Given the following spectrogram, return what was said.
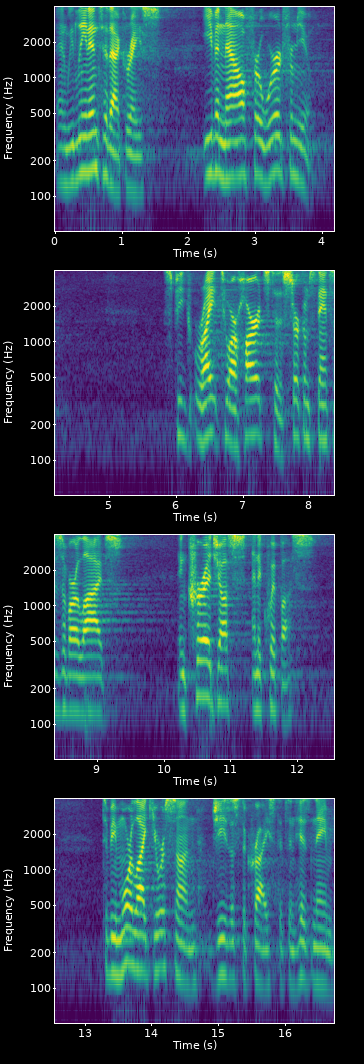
And we lean into that grace, even now, for a word from you. Speak right to our hearts, to the circumstances of our lives. Encourage us and equip us to be more like your Son, Jesus the Christ. It's in his name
